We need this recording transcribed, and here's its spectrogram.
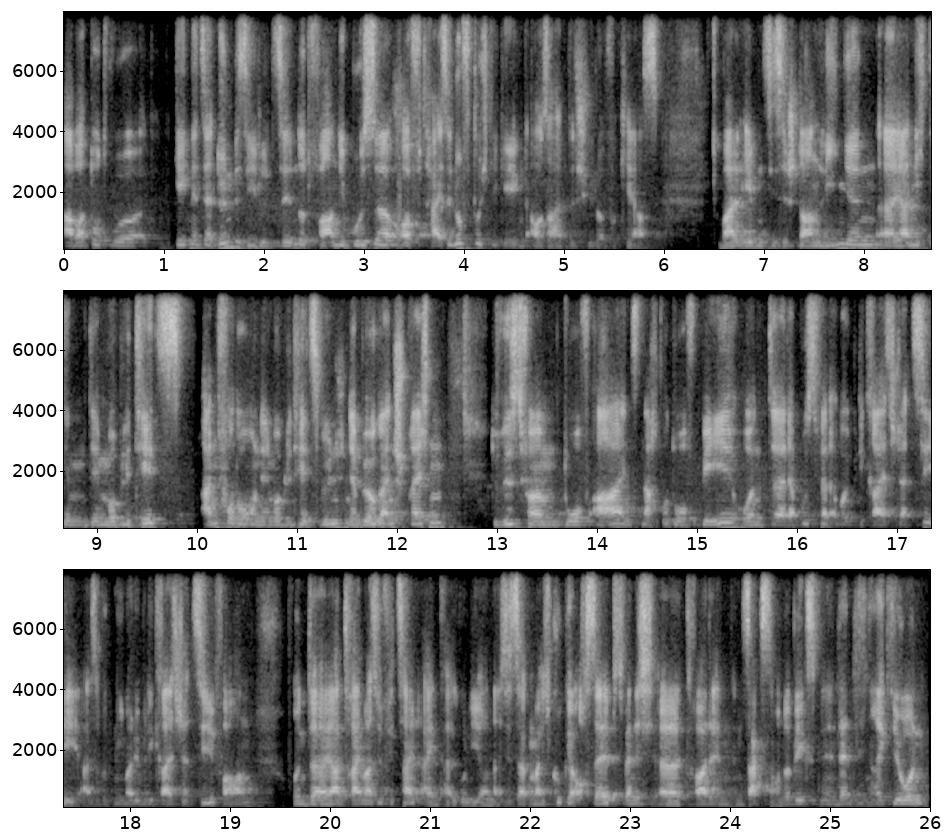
Aber dort, wo Gegenden sehr dünn besiedelt sind, dort fahren die Busse oft heiße Luft durch die Gegend außerhalb des Schülerverkehrs, weil eben diese starren Linien äh, ja nicht dem, dem Mobilitätsanforderungen, den Mobilitätswünschen der Bürger entsprechen. Du willst vom Dorf A ins Nachbardorf B und äh, der Bus fährt aber über die Kreisstadt C. Also wird niemand über die Kreisstadt C fahren und äh, ja, dreimal so viel Zeit einkalkulieren. Also ich sage mal, ich gucke ja auch selbst, wenn ich äh, gerade in, in Sachsen unterwegs bin, in ländlichen Regionen,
